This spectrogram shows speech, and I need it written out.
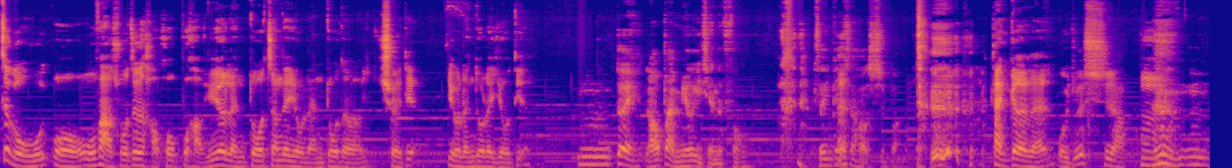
这个我无我无法说这个好或不好，因为人多真的有人多的缺点，有人多的优点，嗯，对，老板没有以前的疯，这应该是好事吧？看个人。我觉得是啊，嗯 嗯，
